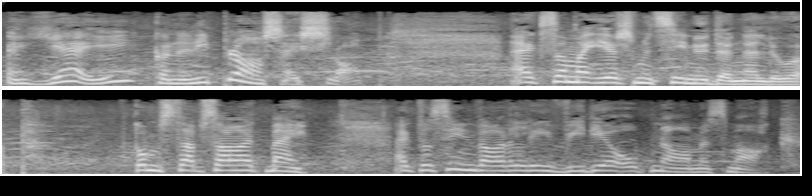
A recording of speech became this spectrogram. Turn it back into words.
en jy kan in die plaashuis slaap. Ek sal maar eers moet sien hoe dinge loop. Kom stap saam met my. Ek wil sien waar hulle die video-opnames maak.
